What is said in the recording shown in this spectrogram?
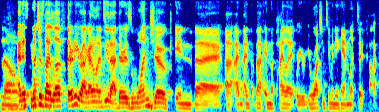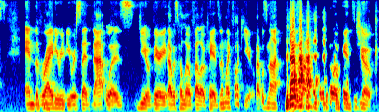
no. And as much as I love Thirty Rock, I don't want to do that. There is one joke in the uh, I, I, about in the pilot where you're, you're watching too many Hamlet TikToks, and the Variety reviewer said that was you know very that was hello fellow kids, and I'm like fuck you. That was not, that was not fellow kids joke.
